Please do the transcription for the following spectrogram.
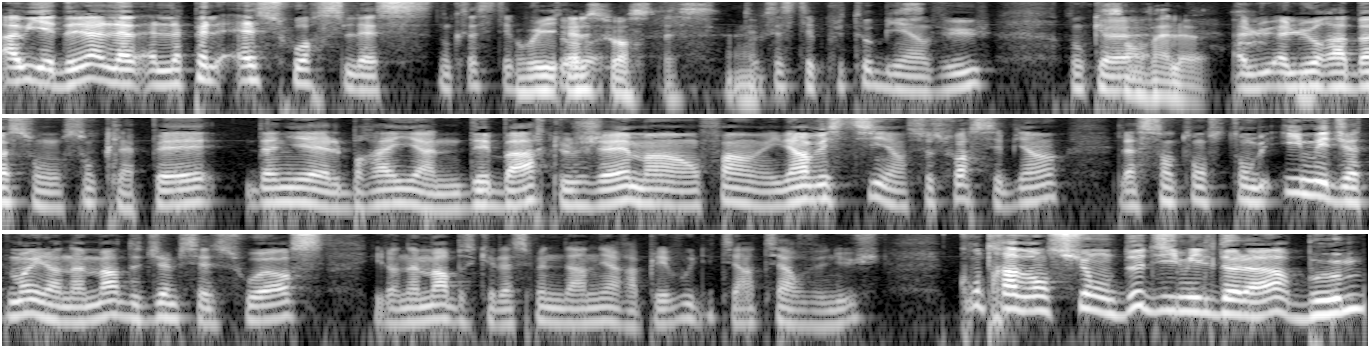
Ah oui, déjà, elle l'appelle Ellsworthless. Donc ça, c'était plutôt. Oui, Ellsworthless. Donc ça, c'était plutôt bien vu. Donc euh, Sans valeur. Elle, lui, elle lui rabat son, son clapet. Daniel Bryan débarque, le j'aime. Hein, enfin, il est investi. Hein. Ce soir, c'est bien. La sentence tombe immédiatement. Il en a marre de James Ellsworth. Il en a marre parce que la semaine dernière, rappelez-vous, il était intervenu. Contravention de 10 000 dollars. Boum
